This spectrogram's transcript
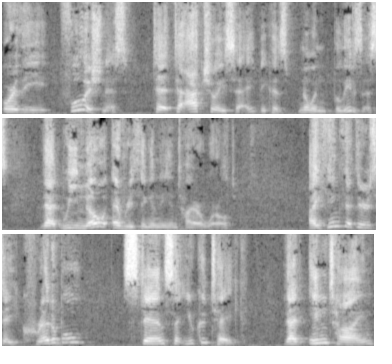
or the foolishness to, to actually say, because no one believes this, that we know everything in the entire world, I think that there's a credible stance that you could take that in time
